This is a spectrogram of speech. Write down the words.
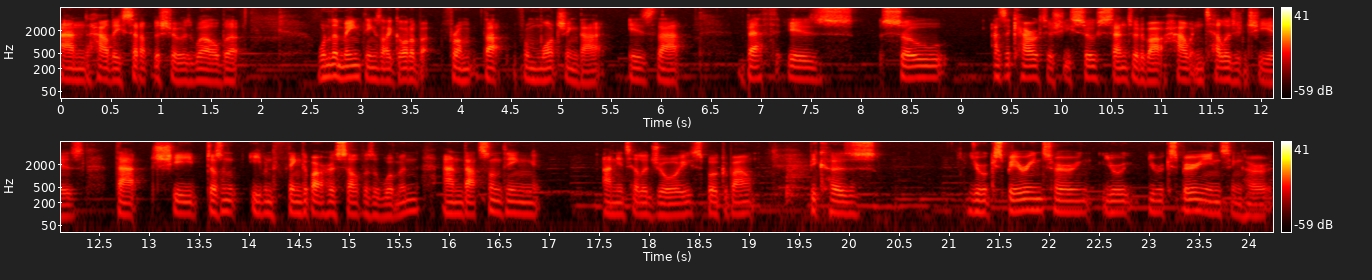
and how they set up the show as well. But one of the main things I got about from that from watching that is that Beth is so as a character she's so centered about how intelligent she is that she doesn't even think about herself as a woman and that's something Anya Taylor Joy spoke about because you're experiencing you're you're experiencing her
